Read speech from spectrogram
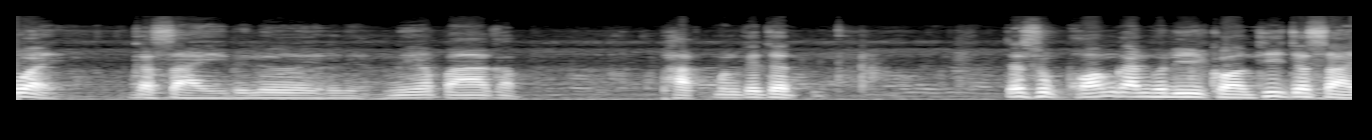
ด้วยก็ใส่ไปเลยเนี่ยเนื้อปลากับผักมันก็จะจะสุกพร้อมกันพอดีก่อนที่จะใส่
